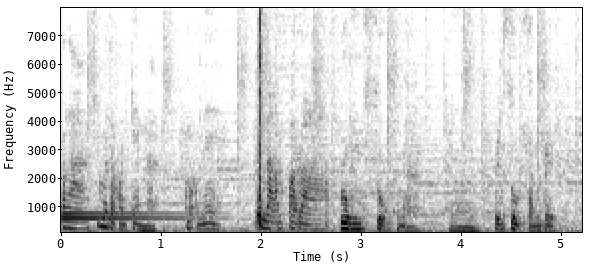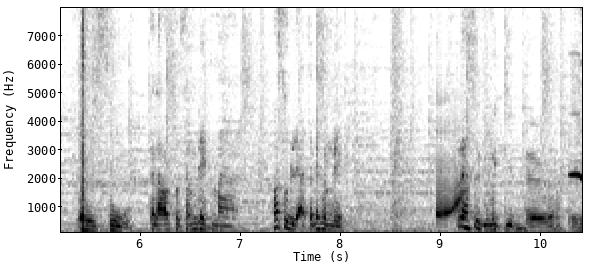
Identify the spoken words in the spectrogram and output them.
ปลาร้าที่มาจากขอนแก่นนะเอามากับแม่น้ำปลาร้าปรุงสุกนะอืมเป็นสูตรสำเร็จในสูตรแต่เราเอาสูตรสำเร็จมาเพราะสูตรอื่นอาจจะไม่สำเร็จเรื่องสูตรนี้มากินเด้อเออ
